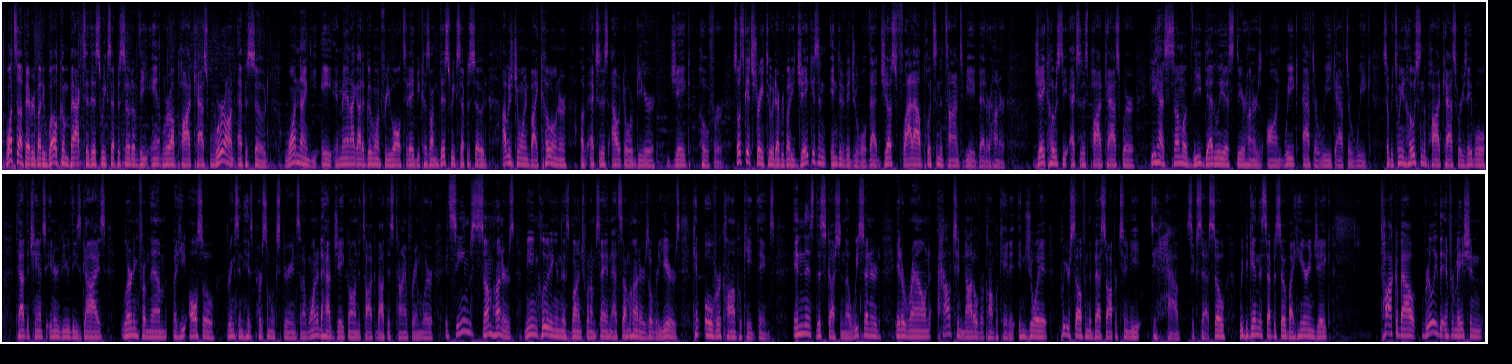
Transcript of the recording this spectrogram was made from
What's up, everybody? Welcome back to this week's episode of the Antler Up podcast. We're on episode 198. And man, I got a good one for you all today because on this week's episode, I was joined by co owner of Exodus Outdoor Gear, Jake Hofer. So let's get straight to it, everybody. Jake is an individual that just flat out puts in the time to be a better hunter. Jake hosts the Exodus podcast where he has some of the deadliest deer hunters on week after week after week. So, between hosting the podcast where he's able to have the chance to interview these guys, learning from them, but he also brings in his personal experience. And I wanted to have Jake on to talk about this time frame where it seems some hunters, me including in this bunch when I'm saying that some hunters over the years can overcomplicate things. In this discussion, though, we centered it around how to not overcomplicate it, enjoy it, put yourself in the best opportunity to have success. So, we begin this episode by hearing Jake talk about really the information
